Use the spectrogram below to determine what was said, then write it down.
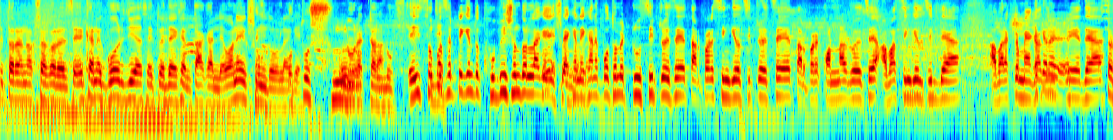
ভিতরে নকশা করা হয়েছে এখানে গর্জিয়াস একটা দেখেন তাকালে অনেক সুন্দর লাগে। কত সুন্দর একটা লুক এই সোফা সেটটি কিন্তু খুবই সুন্দর লাগে। দেখেন এখানে প্রথমে টু সিট রয়েছে তারপরে সিঙ্গেল সিট রয়েছে তারপরে কর্নার রয়েছে আবার সিঙ্গেল সিট দেয়া। আবার একটা ম্যাগাজিন ট্রে দেয়া। একটা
